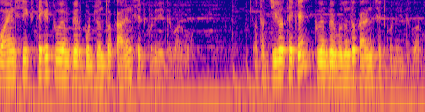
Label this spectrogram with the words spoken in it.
পয়েন্ট সিক্স থেকে টু এম্পিয়ার পর্যন্ত কারেন্ট সেট করে দিতে পারব। অর্থাৎ জিরো থেকে টু এম্পিয়ার পর্যন্ত কারেন্ট সেট করে দিতে পারব।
